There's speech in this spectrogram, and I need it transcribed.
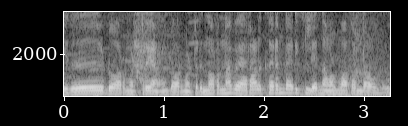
ഇത് ഡോർമെട്രിയാണ് ഡോർമെട്രി എന്ന് പറഞ്ഞാൽ വേറെ ആൾക്കാരുണ്ടായിരിക്കില്ല? നമ്മൾ മാത്രം ഉണ്ടാവുള്ളൂ.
